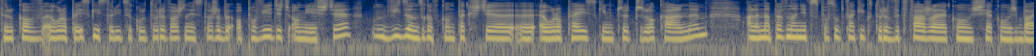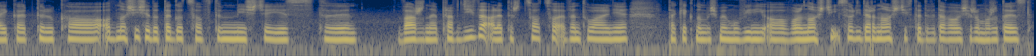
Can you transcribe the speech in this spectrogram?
tylko w Europejskiej Stolicy Kultury ważne jest to, żeby opowiedzieć o mieście, widząc go w kontekście e, europejskim czy, czy lokalnym, ale na pewno nie w sposób taki, który wytwarza jakąś, jakąś bajkę, tylko odnosi się do tego, co w tym mieście jest e, ważne, prawdziwe, ale też co, co ewentualnie, tak jak no myśmy mówili o wolności i solidarności, wtedy wydawało się, że może to jest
